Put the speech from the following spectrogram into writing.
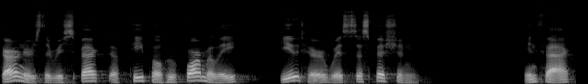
garners the respect of people who formerly viewed her with suspicion. In fact,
